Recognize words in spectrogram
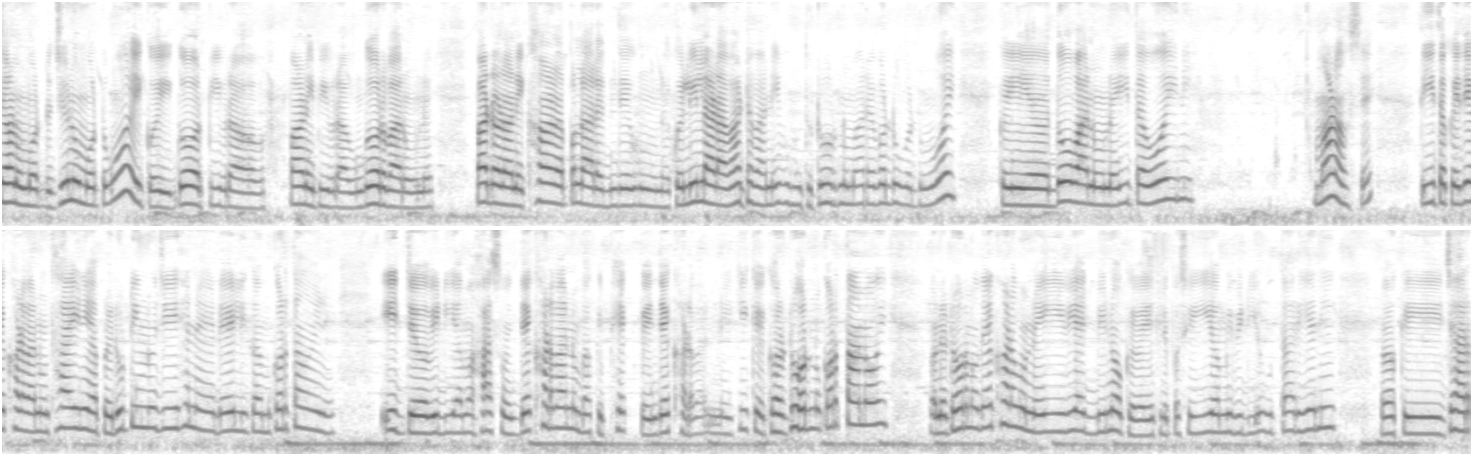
જાણું મોટું, ઝીણું મોટું હોય કોઈ ગોર પીવરાવ, પાણી પીવરાવું ગોરવાનું ને પાડણાની ખાણ પલારે દેવું ને કોઈ લીલાડા વાઢવાની એવું બધું ઢોરનું મારે વડું વડું હોય. કંઈ દોવાનું ને એ તો હોય નહીં માણસ છે, તો એ તો કંઈ દેખાડવાનું થાય નહીં આપણે રૂટિનનું જે છે ને ડેઈલી કામ કરતા હોય ને એ જ વિડીયામાં હાસું દેખાડવાનું. બાકી ફેક કંઈ દેખાડવાનું નહીં. કે ઘર ઢોરનું કરતા ન હોય. અને ઢોરનું દેખાડવું ને એ વ્યાજબી ન કહેવાય. એટલે પછી એ અમે વીડિયો ઉતારીએ નહીં બાકી જાર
